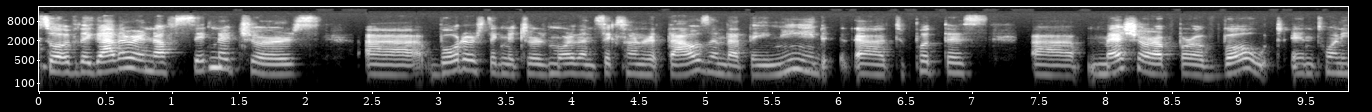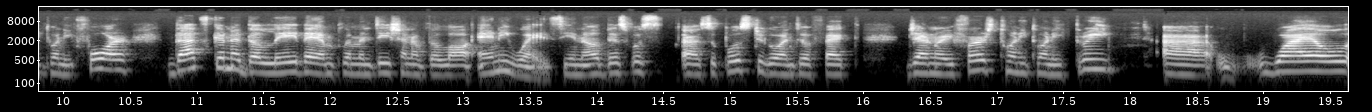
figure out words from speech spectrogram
so if they gather enough signatures, uh, voter signatures, more than 600,000 that they need uh, to put this uh, measure up for a vote in 2024, that's going to delay the implementation of the law anyways. You know, this was uh, supposed to go into effect January 1st, 2023. Uh, while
